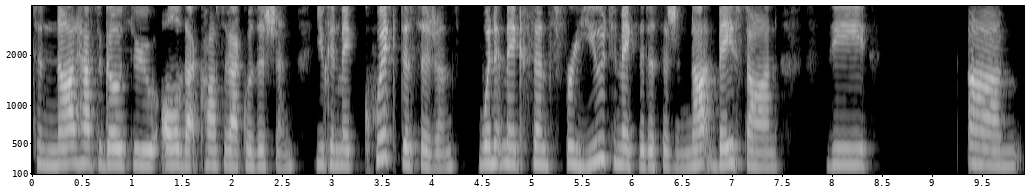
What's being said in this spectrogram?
to not have to go through all of that cost of acquisition. You can make quick decisions when it makes sense for you to make the decision, not based on the um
